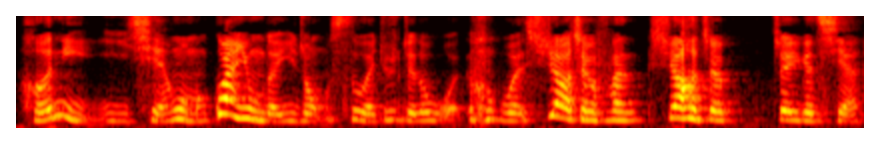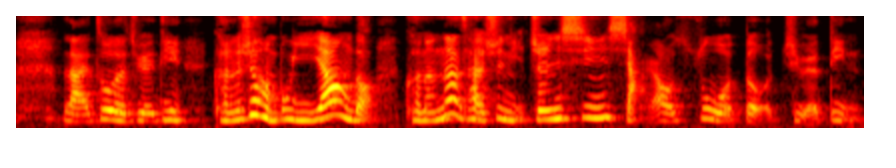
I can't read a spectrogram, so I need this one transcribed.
和你以前我们惯用的一种思维，就是觉得我 我需要这份需要这这一个钱来做的决定，可能是很不一样的，可能那才是你真心想要做的决定。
